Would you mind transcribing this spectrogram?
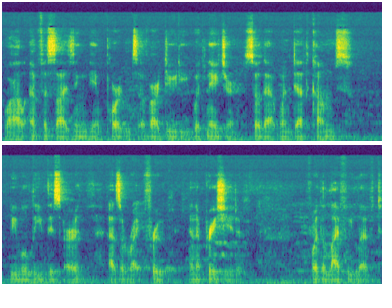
while emphasizing the importance of our duty with nature so that when death comes, we will leave this earth as a ripe fruit and appreciative for the life we lived.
